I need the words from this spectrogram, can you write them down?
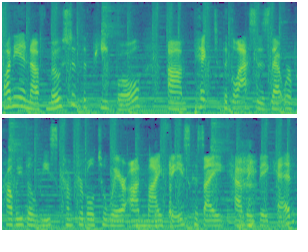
funny enough, most of the people um, picked the glasses that were probably the least comfortable to wear on my face because I have a big head.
